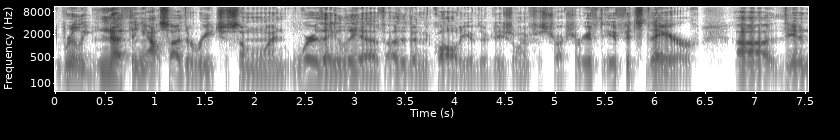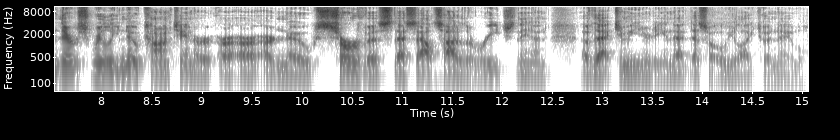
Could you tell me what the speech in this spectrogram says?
really nothing outside the reach of someone where they live other than the quality of their digital infrastructure. If, if it's there, uh, then there's really no content or, or, or, no service that's outside of the reach then of that community. And that, that's what we like to enable.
